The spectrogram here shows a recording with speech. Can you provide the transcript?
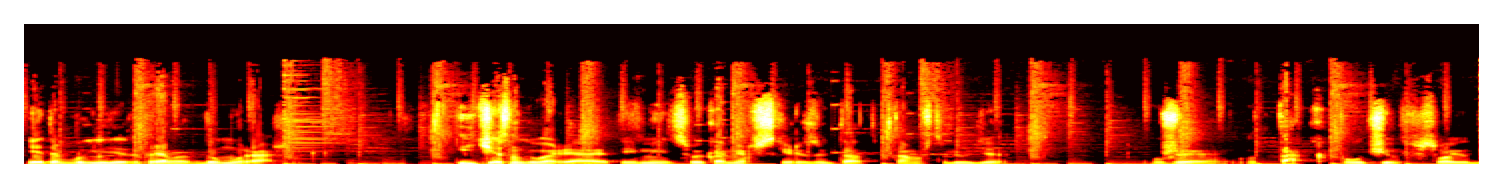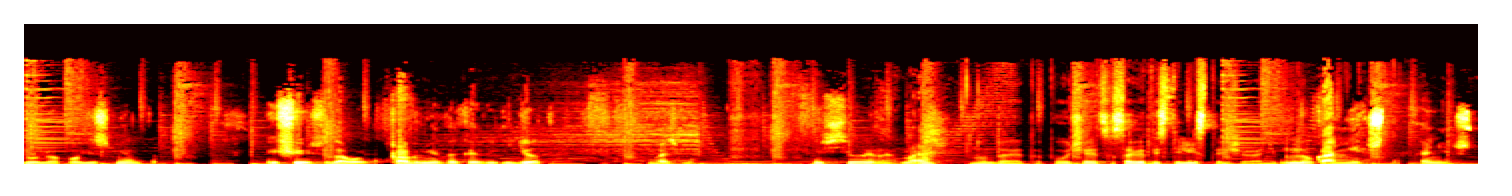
И это выглядит прямо до мурашек. И, честно говоря, это имеет свой коммерческий результат, потому что люди уже вот так, получив свою долю аплодисментов, еще и с удовольствием. Правда, мне так идет, возьму. И все, и нормально. Ну да, это получается советы стилиста еще, а не... Ну, конечно, конечно.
